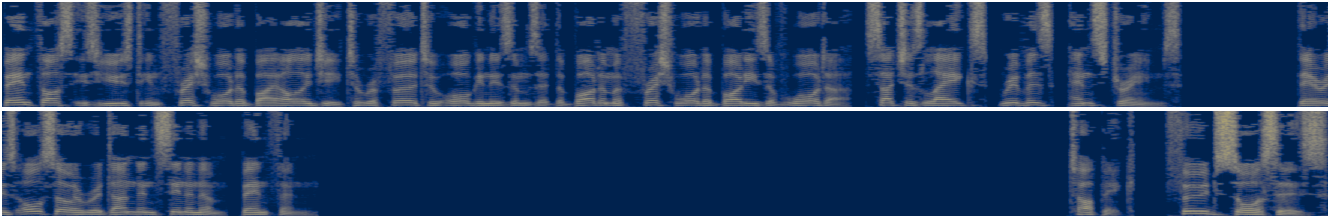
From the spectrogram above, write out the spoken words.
Benthos is used in freshwater biology to refer to organisms at the bottom of freshwater bodies of water, such as lakes, rivers, and streams. There is also a redundant synonym, benthon. Food sources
